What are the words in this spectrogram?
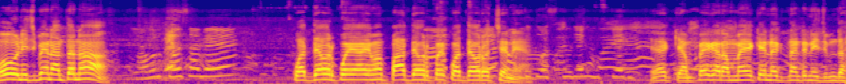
ఓ నిజమేనా అంతనా? కొద్దెవరు పోయా ఏమో పాతేవరు పోయి కొద్దెవరు వచ్చానే. ఏ కెంపే గారు అమ్మాయికే నగ్గుతుంటే నిజందా?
